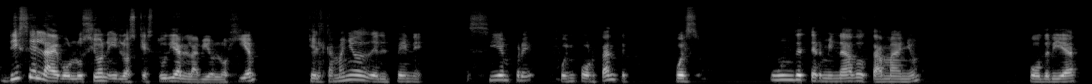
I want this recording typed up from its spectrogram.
Dice la evolución y los que estudian la biología que el tamaño del pene siempre fue importante, pues un determinado tamaño podría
